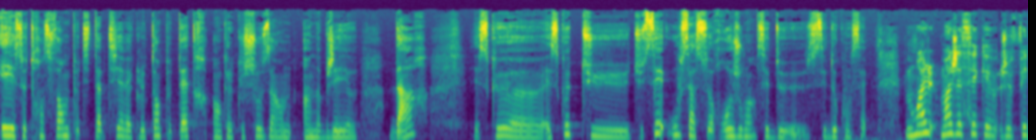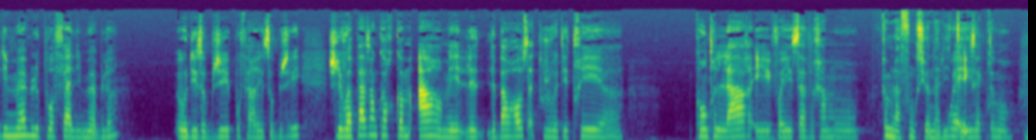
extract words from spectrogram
Et se transforme petit à petit avec le temps, peut-être en quelque chose, un, un objet d'art est-ce que, euh, est-ce que tu, tu sais où ça se rejoint, ces deux, ces deux concepts? Moi, moi, je sais que je fais des meubles pour faire des meubles, ou des objets pour faire des objets. Je ne le vois pas encore comme art, mais le, le Bauhaus a toujours été très euh, contre l'art et voyez ça vraiment... Comme la fonctionnalité. Oui, exactement. Mmh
